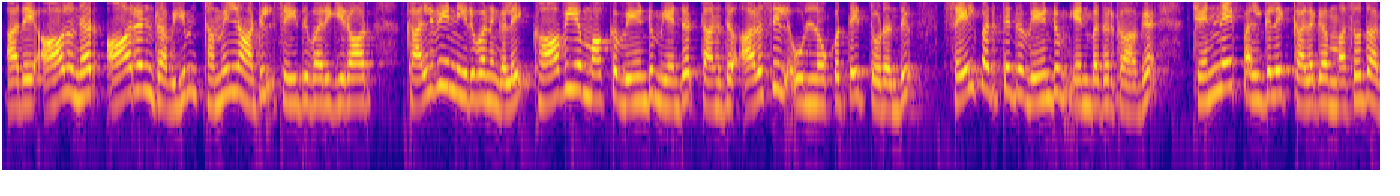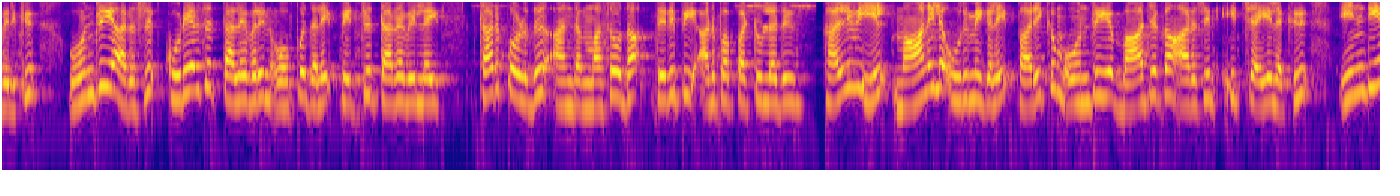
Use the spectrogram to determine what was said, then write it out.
அதை ஆளுநர் ஆர் என் ரவியும் தமிழ்நாட்டில் செய்து வருகிறார். கல்வி நிறுவனங்களை காவியமாக்க வேண்டும் என்ற தனது அரசியல் உள்நோக்கத்தை தொடர்ந்து செயல்படுத்திட வேண்டும் என்பதற்காக சென்னை பல்கலைக்கழக மசோதாவிற்கு ஒன்றிய அரசு குடியரசுத் தலைவரின் ஒப்புதலை பெற்று தரவில்லை. தற்பொழுது அந்த மசோதா திருப்பி அனுப்பப்பட்டுள்ளது. கல்வியில் மாநில உரிமைகளை பறிக்கும் ஒன்றிய பாஜக அரசின் இச்செயலுக்கு இந்திய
